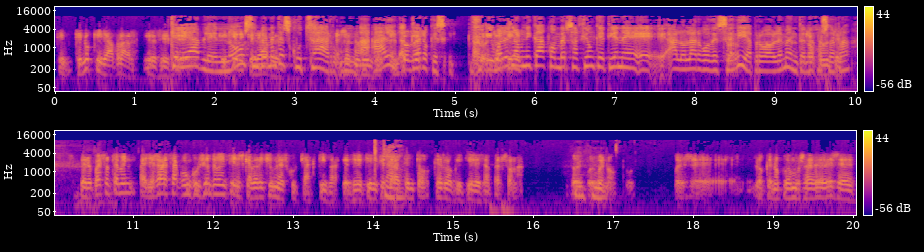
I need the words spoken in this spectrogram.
que, no quiere hablar. decir, que, le hablen, ¿no? Simplemente escuchar a, alguien. claro, que igual es la única conversación que tiene eh, a lo largo de ese día, probablemente, ¿no, José Ra? Pero para eso también, para llegar a esa conclusión, también tienes que haber hecho una escucha activa. Es decir, tienes que estar atento a qué es lo que quiere esa persona. Entonces, pues bueno, pues eh, lo que no podemos hacer es eh,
